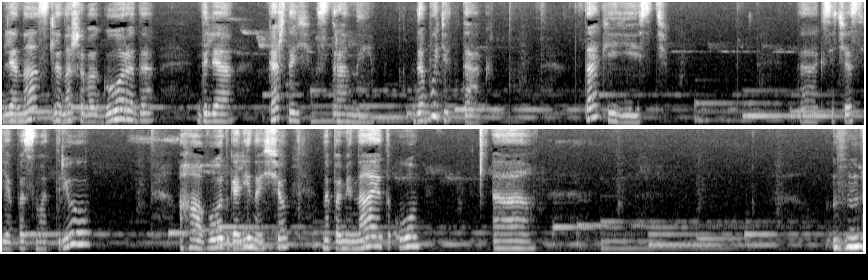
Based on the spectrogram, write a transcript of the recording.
для нас, для нашего города, для каждой страны. Да будет так. Так и есть. Так, сейчас я посмотрю. Ага, вот Галина еще напоминает о,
